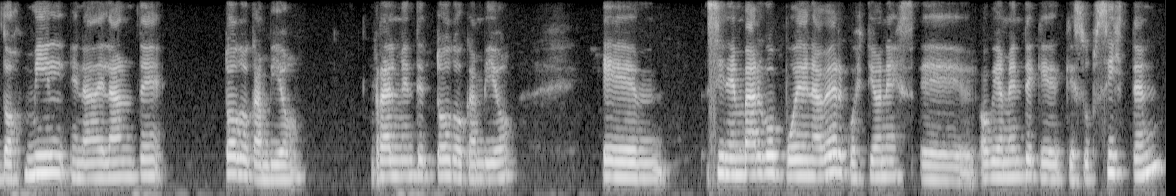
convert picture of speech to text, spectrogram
2000 eh, en adelante todo cambió, realmente todo cambió. Em, sin embargo, pueden haber cuestiones, eh, obviamente, que, subsisten,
